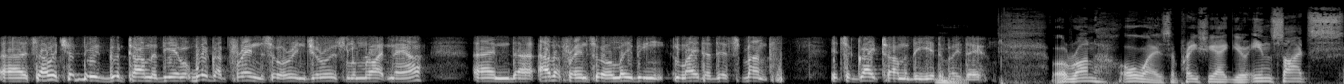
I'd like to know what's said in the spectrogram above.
Uh, so it should be a good time of year. We've got friends who are in Jerusalem right now, and uh, other friends who are leaving later this month. It's a great time of the year to be there. Well, Ron, always appreciate your insights.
